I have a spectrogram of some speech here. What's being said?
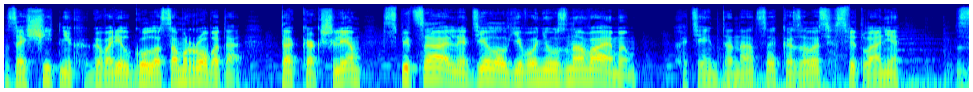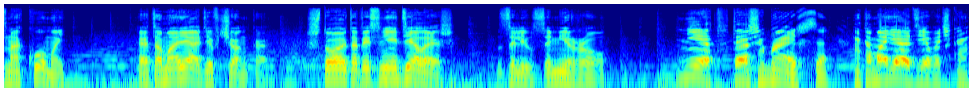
Защитник говорил голосом робота, так как шлем специально делал его неузнаваемым, хотя интонация казалась Светлане знакомой. «Это моя девчонка! Что это ты с ней делаешь?» – залился Мирроу. Нет, ты ошибаешься. Это моя девочка.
